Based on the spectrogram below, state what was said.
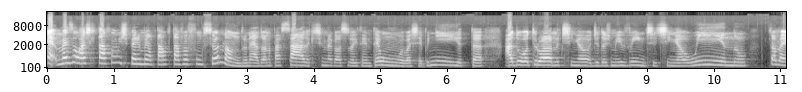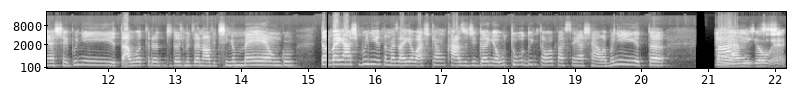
É, mas eu acho que tava um experimental que tava funcionando, né? A do ano passado, que tinha um negócio do 81, eu achei bonita. A do outro ano tinha, de 2020, tinha o hino, também achei bonita. A outra de 2019 tinha o Mengo. Também acho bonita, mas aí eu acho que é um caso de ganhou tudo, então eu passei a achar ela bonita. Mas... É, amiga, eu, é,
